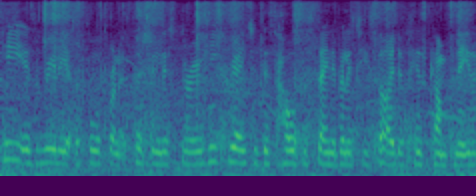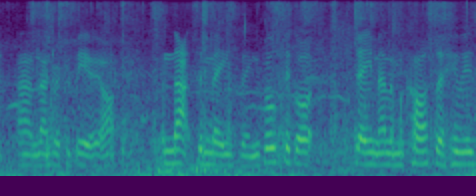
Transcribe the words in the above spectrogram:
He is really at the forefront of pushing this through. He created this whole sustainability side of his company, uh, Land Rover BAR, and that's amazing. We've also got Dame Ellen MacArthur, who is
